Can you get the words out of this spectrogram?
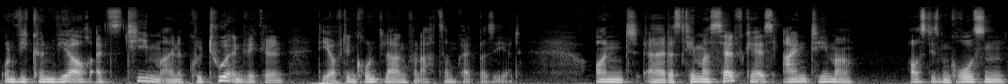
und wie können wir auch als Team eine Kultur entwickeln, die auf den Grundlagen von Achtsamkeit basiert. Und äh, das Thema Self-Care ist ein Thema aus diesem großen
